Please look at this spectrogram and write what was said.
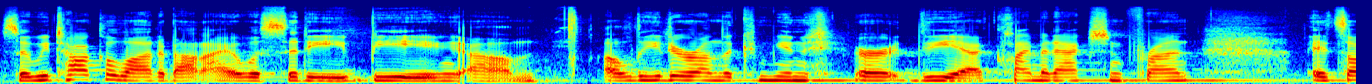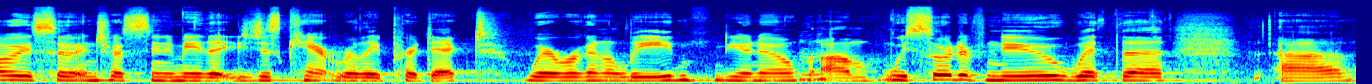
So we talk a lot about Iowa City being um, a leader on the community or the uh, climate action front it's always so interesting to me that you just can't really predict where we're going to lead. You know, um, we sort of knew with the uh,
